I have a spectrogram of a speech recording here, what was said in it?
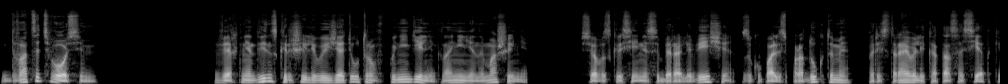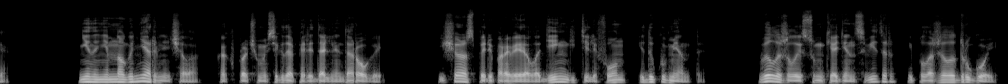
28. В Верхнедвинск решили выезжать утром в понедельник на Нининой машине. Все воскресенье собирали вещи, закупались продуктами, пристраивали кота соседки. Нина немного нервничала, как, впрочем, и всегда перед дальней дорогой. Еще раз перепроверила деньги, телефон и документы. Выложила из сумки один свитер и положила другой.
